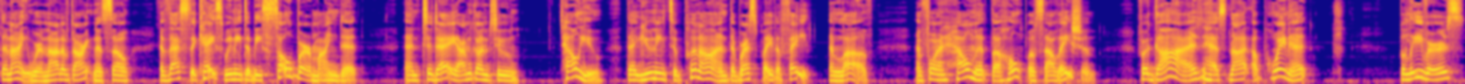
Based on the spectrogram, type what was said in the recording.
the night. We're not of darkness. So if that's the case, we need to be sober minded And today I'm going to tell you that you need to put on the breastplate of faith and love, and for a helmet, the hope of salvation. For God has not appointed believers,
